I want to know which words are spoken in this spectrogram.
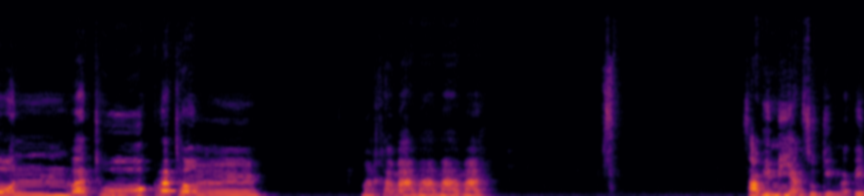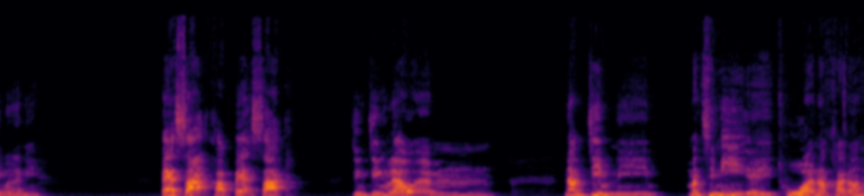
บ่นว่าทุกข์ระทม มาค่ะมามามามาสาวพี่มีอย่างสุกินมาตีมือนี่แปะสะค่ะ แปะสะ จริง ๆ แล้วเอ่มน้ำจิ้มนี่มันสิมีไอ้ทัวนะคะเนาะ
